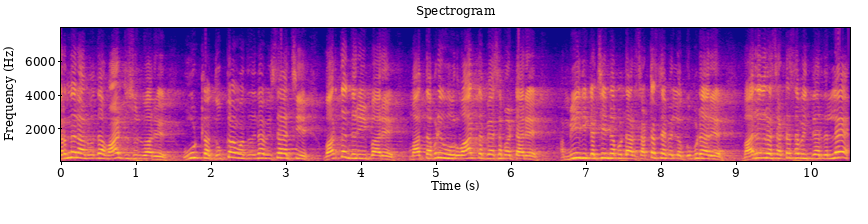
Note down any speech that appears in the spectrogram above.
பிறந்த நாள் வந்து வாழ்த்து சொல்வார் வீட்டில் துக்கம் வந்ததுன்னா விசாரிச்சு வருத்தம் தெரிவிப்பாரு. மற்றபடி ஒரு வார்த்தை பேச மாட்டாரு. மீதி கட்சி என்ன பண்ணாரு சட்டசபையில் கும்பிடாரு. வருகிற சட்டசபை தேர்தலில்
